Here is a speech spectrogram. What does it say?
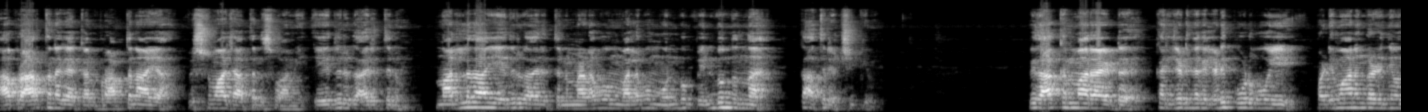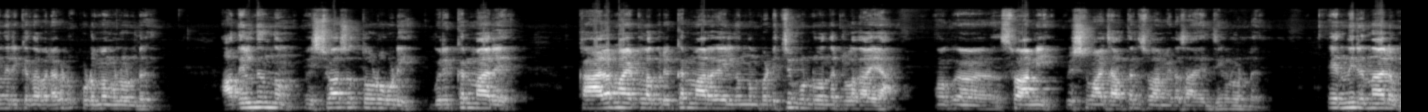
ആ പ്രാർത്ഥന കേൾക്കാൻ പ്രാപ്തനായ വിഷ്ണുമാചാത്തൻ സ്വാമി ഏതൊരു കാര്യത്തിനും നല്ലതായ ഏതൊരു കാര്യത്തിനും ഇടവും വലവും മുൻപും പിൻപും നിന്ന് കാത്തു രക്ഷിക്കും. പിതാക്കന്മാരായിട്ട് കല്ലടിഞ്ഞ കല്ലടിക്കൂട് പോയി പടിമാനം കഴിഞ്ഞു വന്നിരിക്കുന്ന പല കുടുംബങ്ങളുണ്ട്. അതിൽ നിന്നും വിശ്വാസത്തോടുകൂടി ഗുരുക്കന്മാര് കാലമായിട്ടുള്ള ഗുരുക്കന്മാരുടെ കയ്യിൽ നിന്നും പഠിച്ചും കൊണ്ടുവന്നിട്ടുള്ളതായ സ്വാമി വിഷ്ണുവാചാത്തൻ സ്വാമിയുടെ സാന്നിധ്യങ്ങളുണ്ട്. എന്നിരുന്നാലും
